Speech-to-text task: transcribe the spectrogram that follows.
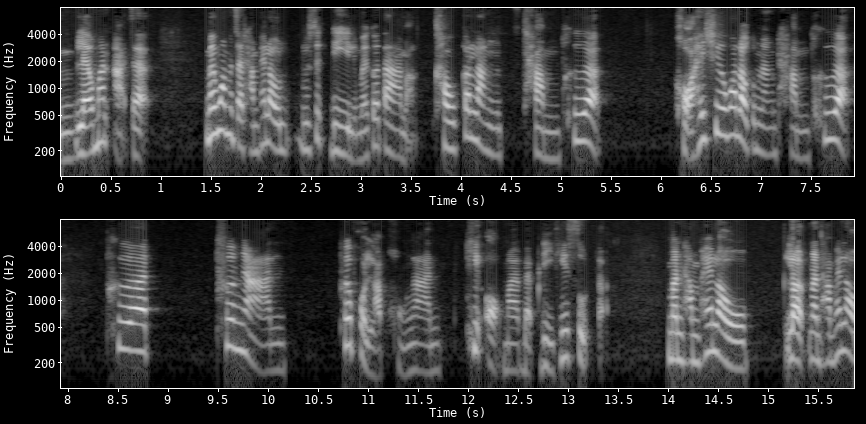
ำแล้วมันอาจจะไม่ว่ามันจะทำให้เรารู้สึกดีหรือไม่ก็ตามอะเขากำลังทำเพื่อ ขอให้เชื่อว่าเรากำลังทำเพื่อเพื่อเพื่องานเพื่อผลลัพธ์ของงานที่ออกมาแบบดีที่สุดอะมันทำให้เราเรามันทำให้เรา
